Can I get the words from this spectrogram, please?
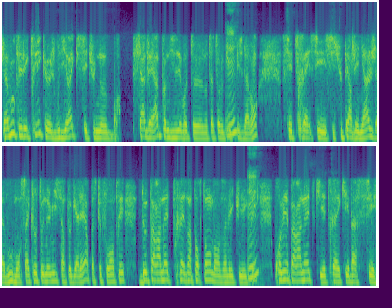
J'avoue que l'électrique, euh, je vous dirais que c'est une, bon, c'est agréable, comme disait votre, euh, votre interlocutrice Mmh. d'avant. C'est très, c'est, c'est super génial. J'avoue, bon, c'est avec l'autonomie, c'est un peu galère parce qu'il faut rentrer deux paramètres très importants dans un véhicule électrique. Mmh. Premier paramètre qui est très, qui est bas, c'est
